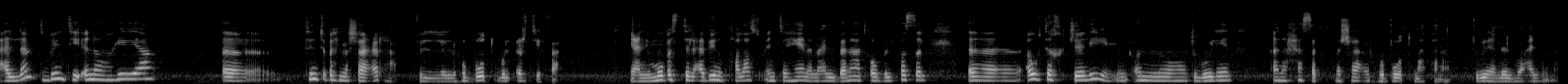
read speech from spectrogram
علمت بنتي إنه هي تنتبه لمشاعرها في الهبوط والارتفاع. يعني مو بس تلعبين وخلاص وانتهينا مع البنات أو بالفصل أو تخجلين من إنه تقولين أنا حاسة بمشاعر هبوط مثلا تقولين للمعلمة.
